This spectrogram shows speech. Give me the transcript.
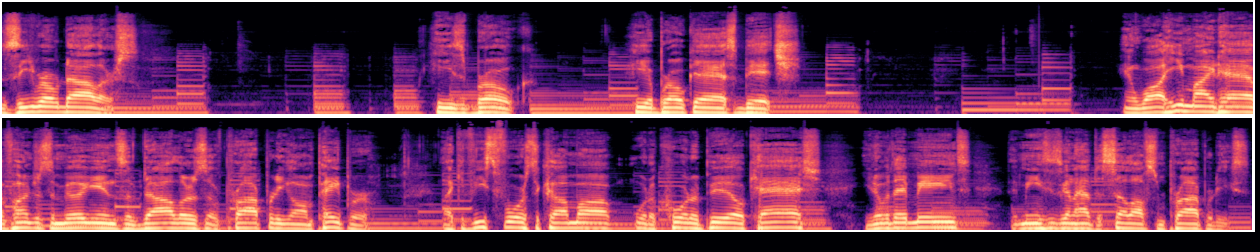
zero dollars. He's broke. He a broke ass bitch. And while he might have hundreds of millions of dollars of property on paper, like if he's forced to come up with a quarter bill cash, you know what that means? That means he's gonna have to sell off some properties.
